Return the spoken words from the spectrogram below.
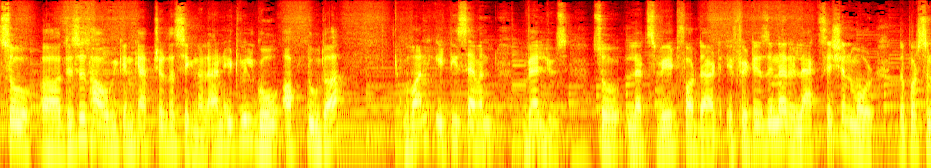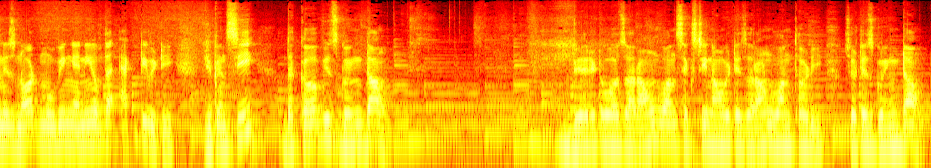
So uh, this is how we can capture the signal and it will go up to the 187 values. So let's wait for that. If it is in a relaxation mode the person is not moving any of the activity you can see the curve is going down. Where it was around 160 now it is around 130 so it is going down.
